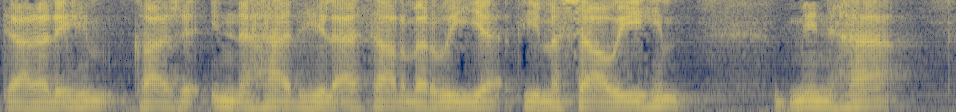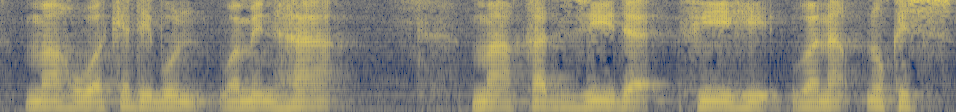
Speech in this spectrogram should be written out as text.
ta'ala lehim kaže inna hadhihi al-athar marwiya fi masawihim minha ma huwa kadib wa minha ma qad zida fihi wa naqis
